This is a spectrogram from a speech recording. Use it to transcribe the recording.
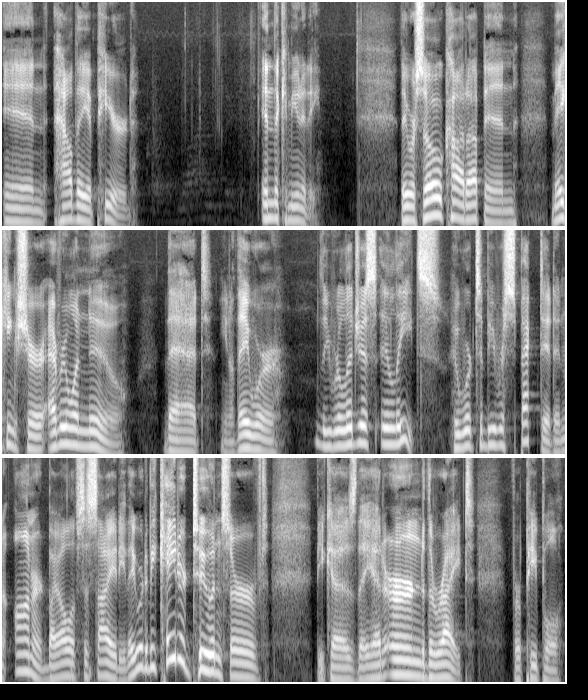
in how they appeared in the community. They were so caught up in making sure everyone knew that, you know, they were the religious elites who were to be respected and honored by all of society. They were to be catered to and served because they had earned the right for people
